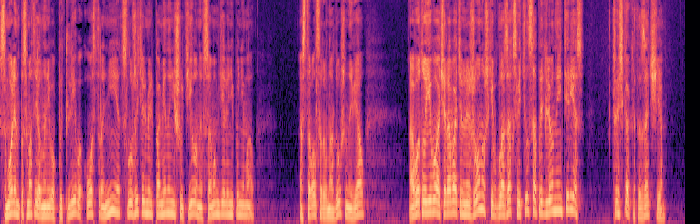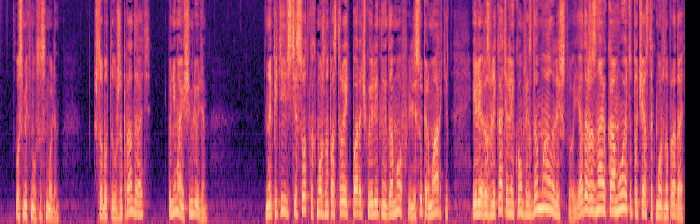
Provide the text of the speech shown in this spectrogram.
Смолин посмотрел на него пытливо, остро. Нет, служитель Мельпомена не шутил, он и в самом деле не понимал. Оставался равнодушен и вял. А вот у его очаровательной женушки в глазах светился определенный интерес. То есть как это, зачем? Усмехнулся Смолин. Чтобы тут же продать, понимающим людям. На 50 сотках можно построить парочку элитных домов, или супермаркет, или развлекательный комплекс, да мало ли что. Я даже знаю, кому этот участок можно продать.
